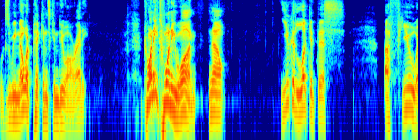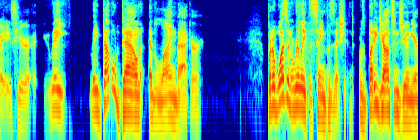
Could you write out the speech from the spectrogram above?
because we know what Pickens can do already. 2021. Now, you could look at this a few ways here. They they doubled down at linebacker, but it wasn't really at the same position. It was Buddy Johnson Jr.,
